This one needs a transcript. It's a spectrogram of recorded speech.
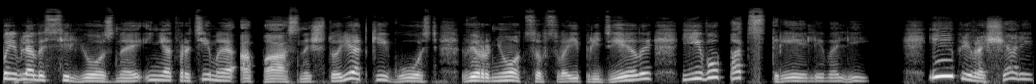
появлялась серьезная и неотвратимая опасность, что редкий гость вернется в свои пределы, его подстреливали и превращали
